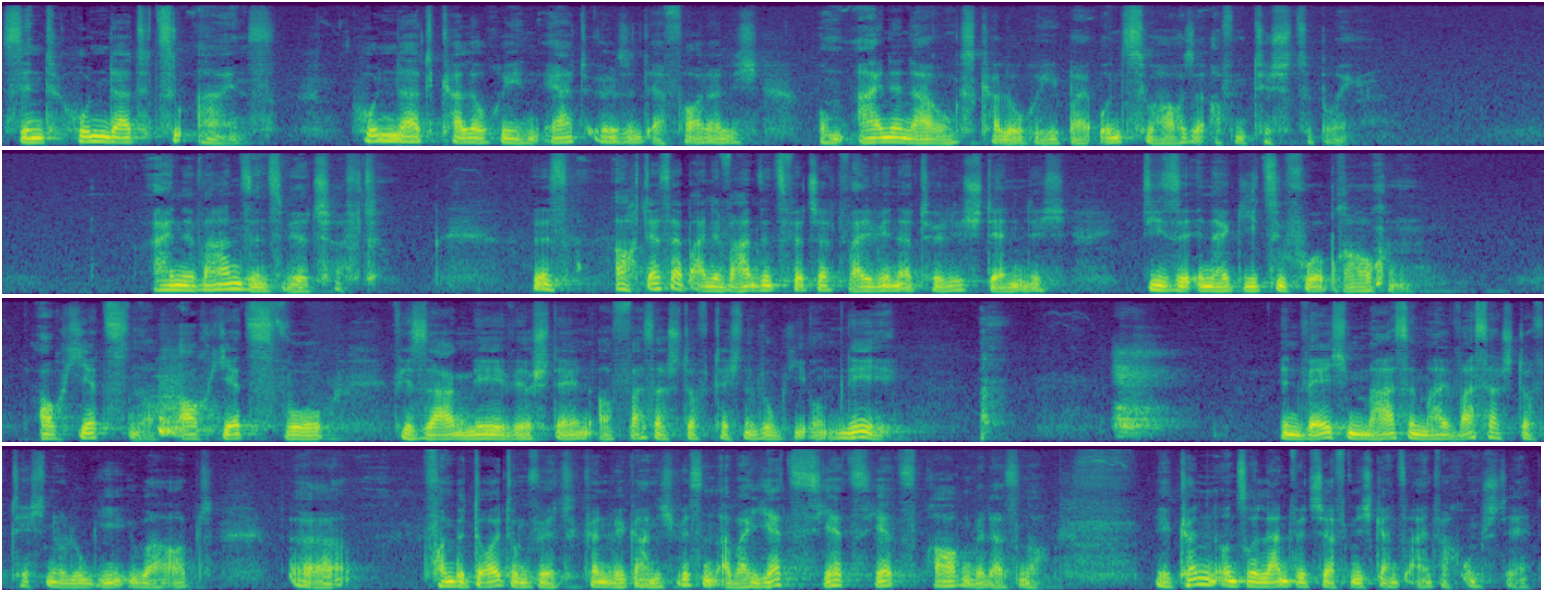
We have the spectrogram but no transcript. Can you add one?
sind 100 zu 1. 100 Kalorien Erdöl sind erforderlich, um eine Nahrungskalorie bei uns zu Hause auf den Tisch zu bringen. Eine Wahnsinnswirtschaft. Das ist auch deshalb eine Wahnsinnswirtschaft, weil wir natürlich ständig diese Energiezufuhr brauchen. Auch jetzt noch, auch jetzt, wo wir sagen, nee, wir stellen auf Wasserstofftechnologie um. Nee. In welchem Maße mal Wasserstofftechnologie überhaupt äh, von Bedeutung wird, können wir gar nicht wissen. Aber jetzt, jetzt, jetzt brauchen wir das noch. Wir können unsere Landwirtschaft nicht ganz einfach umstellen.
